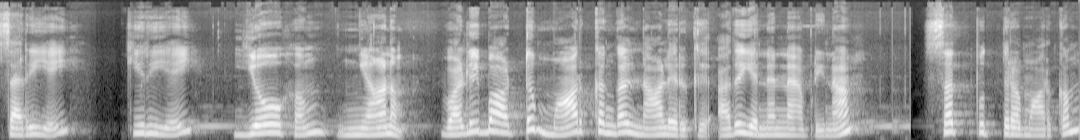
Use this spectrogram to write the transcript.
சரியை கிரியை யோகம் ஞானம் வழிபாட்டு மார்க்கங்கள் நாலு இருக்குது அது என்னென்ன அப்படின்னா சத்புத்திர மார்க்கம்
